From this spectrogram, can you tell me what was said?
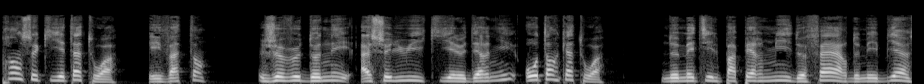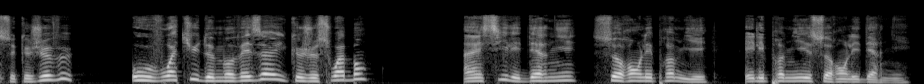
Prends ce qui est à toi, et va-t'en. Je veux donner à celui qui est le dernier autant qu'à toi. Ne m'est-il pas permis de faire de mes biens ce que je veux? Ou vois-tu de mauvais œil que je sois bon? Ainsi les derniers seront les premiers, et les premiers seront les derniers.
